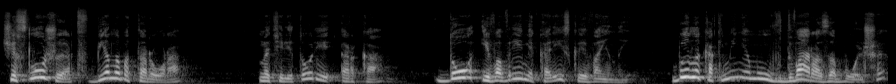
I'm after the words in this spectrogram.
число жертв белого террора на территории РК до и во время Корейской войны было как минимум в два раза больше,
